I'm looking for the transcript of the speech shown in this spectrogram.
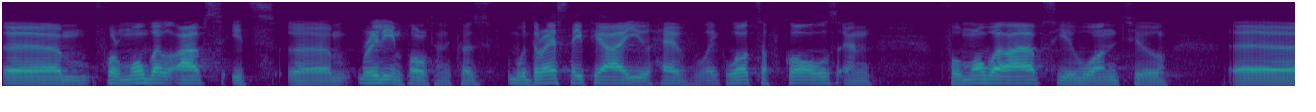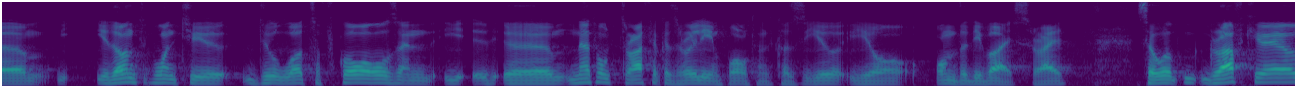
um, for mobile apps, it's um, really important because with the REST API, you have like lots of calls and for mobile apps, you want to, um, you don't want to do lots of calls and uh, network traffic is really important because you, you're on the device, right? So GraphQL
